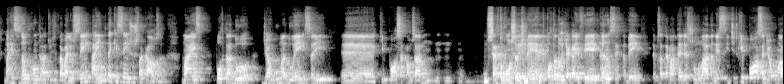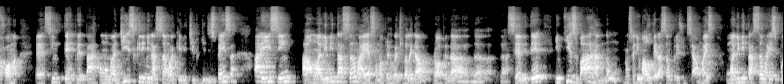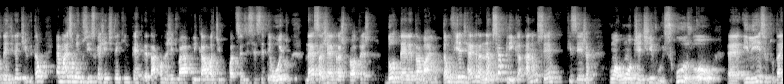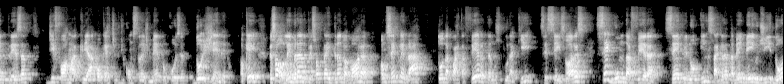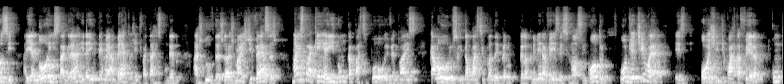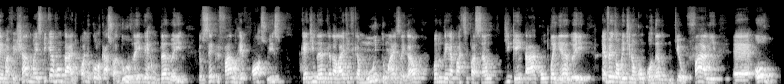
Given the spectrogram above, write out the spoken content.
uma rescisão de contrato de trabalho sem, ainda que sem justa causa, mas portador de alguma doença aí é, que possa causar um, um, um, certo constrangimento, portador de HIV, câncer também, temos até matéria sumulada nesse sentido, que possa de alguma forma é, se interpretar como uma discriminação aquele tipo de dispensa, aí sim há uma limitação, a essa é uma prerrogativa legal própria da, da, da, CLT, em que esbarra, não, não seria uma alteração prejudicial, mas uma limitação a esse poder diretivo. Então, é mais ou menos isso que a gente tem que interpretar quando a gente vai aplicar o artigo 468 nessas regras próprias do teletrabalho. Então, via de regra, não se aplica, a não ser que seja com algum objetivo escuso ou é, ilícito da empresa de forma a criar qualquer tipo de constrangimento ou coisa do gênero, ok? Pessoal, lembrando, pessoal que está entrando agora, vamos sempre lembrar, toda quarta-feira estamos por aqui, 16 horas. Segunda-feira, sempre no Instagram também, meio-dia e 12, aí é no Instagram, e daí o tema é aberto, a gente vai estar respondendo as dúvidas das mais diversas. Mas para quem aí nunca participou, eventuais calouros que estão participando aí pelo, pela primeira vez desse nosso encontro, o objetivo é, hoje, de quarta-feira, com um tema fechado, mas fiquem à vontade, pode colocar sua dúvida aí, perguntando aí, eu sempre falo, reforço isso, porque a dinâmica da live fica muito mais legal quando tem a participação de quem está acompanhando aí, eventualmente não concordando com o que eu fale, é, ou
